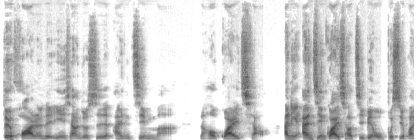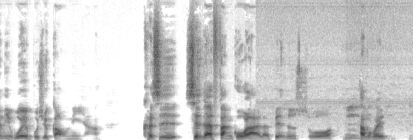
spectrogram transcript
对华人的印象就是安静嘛，然后乖巧。啊，你安静乖巧，即便我不喜欢你，我也不去搞你啊。可是现在反过来了，变成说他们会，嗯、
